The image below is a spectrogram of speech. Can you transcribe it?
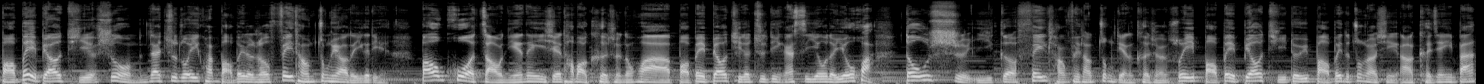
宝贝标题是我们在制作一款宝贝的时候非常重要的一个点。包括早年的一些淘宝课程的话，宝贝标题的制定、SEO 的优化，都是一个非常非常重点的课程。所以，宝贝标题对于宝贝的重要性啊，可见一斑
